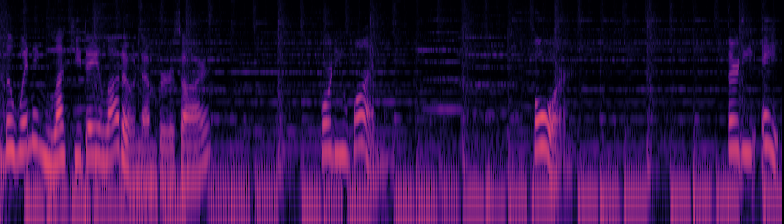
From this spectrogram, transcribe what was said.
The winning Lucky Day Lotto numbers are 41, 4, 38,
